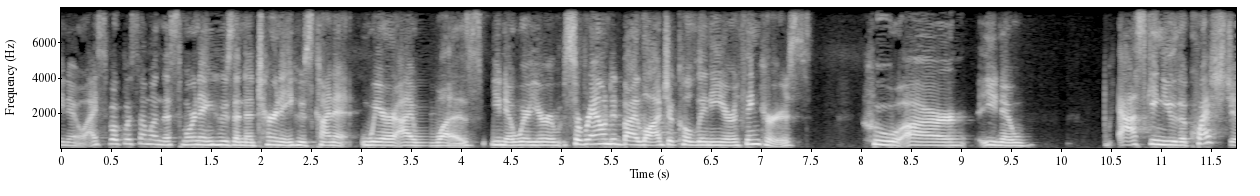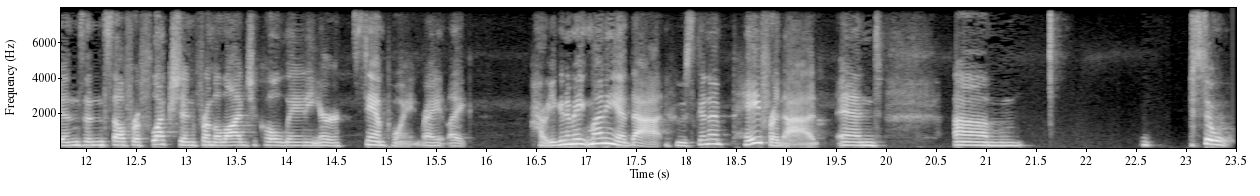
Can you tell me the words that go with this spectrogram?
You know i spoke with someone this morning who's an attorney who's kind of where i was you know where you're surrounded by logical linear thinkers who are you know asking you the questions and self-reflection from a logical linear standpoint right? Like how are you going to make money at that? Who's going to pay for that? And um, so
